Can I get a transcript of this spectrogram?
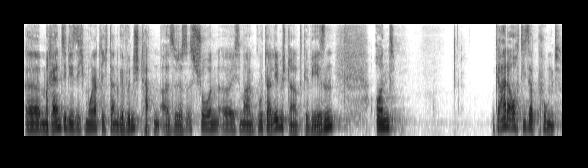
ähm, Rente, die sich monatlich dann gewünscht hatten. Also das ist schon, äh, ich sag mal, ein guter Lebensstandard gewesen. Und gerade auch dieser Punkt,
